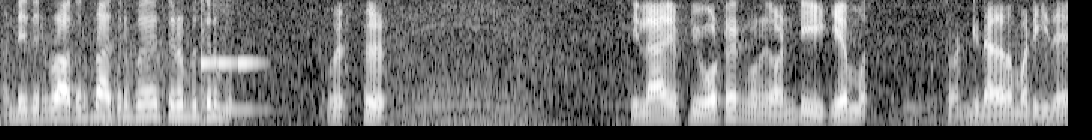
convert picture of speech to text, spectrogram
வண்டி திருப்பா திருப்பா திருப்ப. திருப்ப திருப்ப இல்லை எப்படி ஓட்டுறேன்னு பாருங்க வண்டி கேம். வண்டி நகர மாட்டேங்குதே.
